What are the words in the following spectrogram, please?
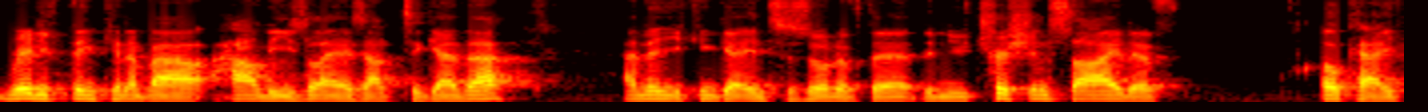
really thinking about how these layers add together. And then you can get into sort of the, the nutrition side of, okay,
